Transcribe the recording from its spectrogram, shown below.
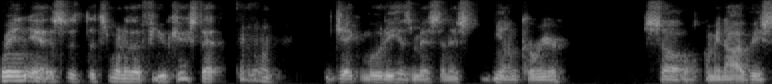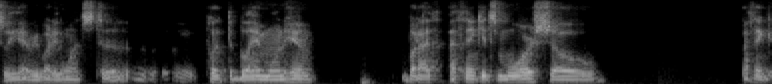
I mean, yeah, it's, it's one of the few kicks that Jake Moody has missed in his young career. So, I mean, obviously, everybody wants to put the blame on him, but I I think it's more so. I think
